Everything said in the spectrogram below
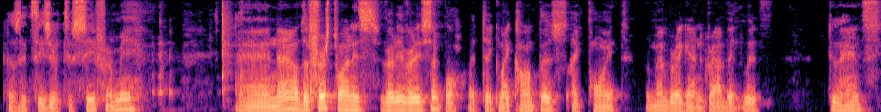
because it's easier to see for me. And now the first one is very, very simple. I take my compass, I point. Remember again, grab it with two hands.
